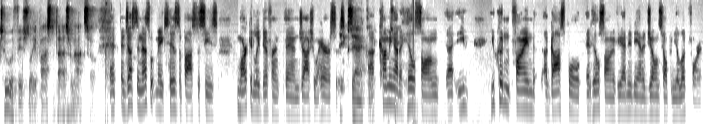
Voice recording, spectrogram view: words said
to officially apostatize or not. So, and, and, Justin, that's what makes his apostasies markedly different than Joshua Harris's. Exactly. Uh, coming out of Hillsong, uh, you you couldn't find a gospel at Hillsong if you had Indiana Jones helping you look for it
